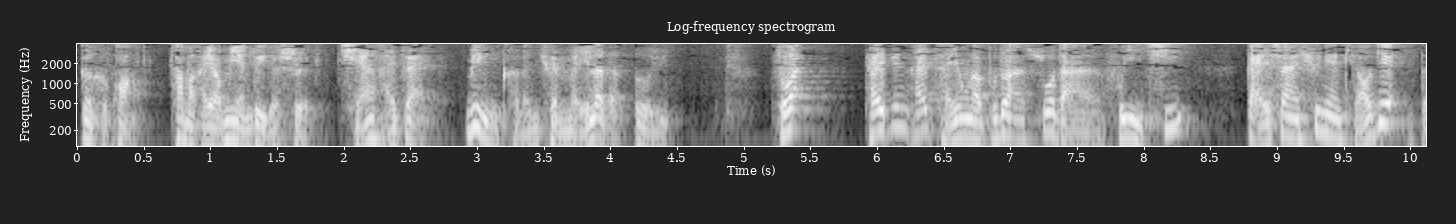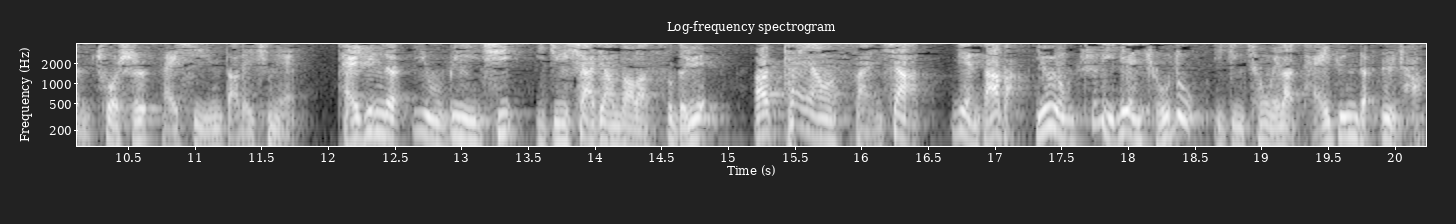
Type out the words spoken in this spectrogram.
更何况他们还要面对的是钱还在，命可能却没了的厄运。此外，台军还采用了不断缩短服役期、改善训练条件等措施来吸引岛内青年。台军的义务兵役期已经下降到了四个月。而太阳伞下练打靶、游泳池里练球度已经成为了台军的日常。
